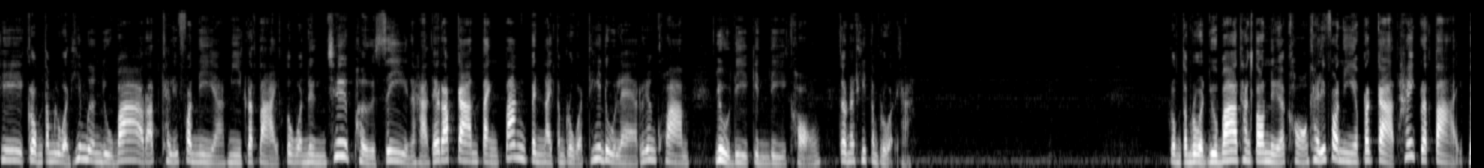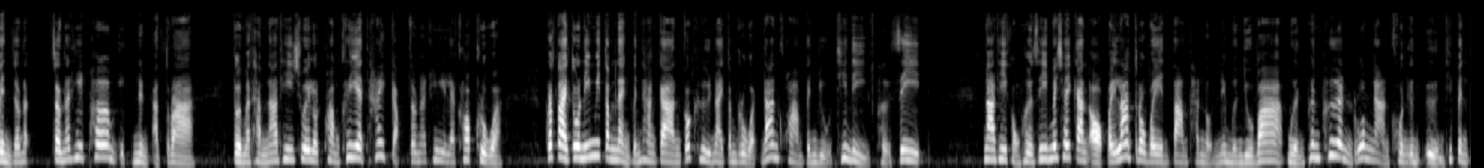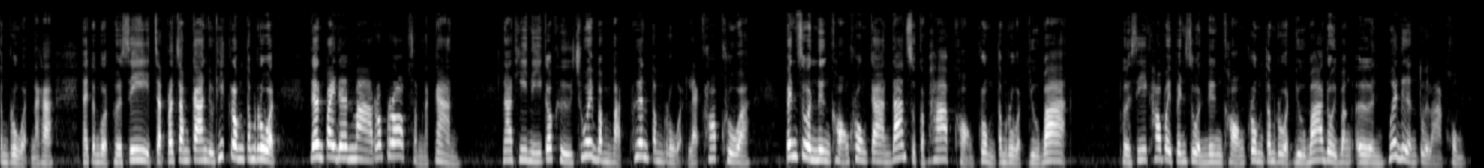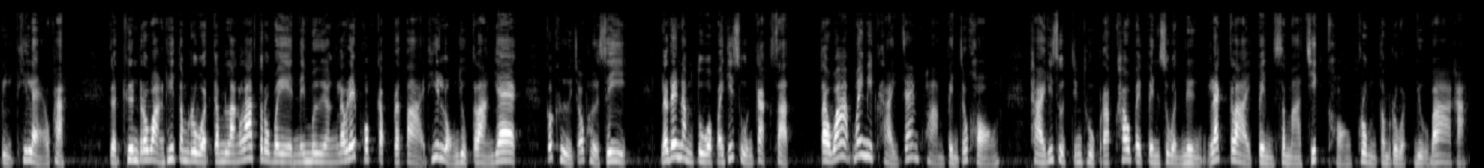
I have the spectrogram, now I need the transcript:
ที่กรมตำรวจที่เมืองยูบารัฐแคลิฟอร์เนีย มีกระต่ายตัวหนึ่งชื่อเพอร์ซี่นะคะ ได้รับการแต่งตั้งเป็นนายตำรวจที่ดูแลเรื่องความอยู่ดีกินดีของเจ้าหน้าที่ตำรวจค่ะกรมตำรวจยูบาทางตอนเหนือของแคลิฟอร์เนียประกาศให้กระต่ายเป็นเจ้าเจ้าหน้าที่เพิ่มอีกหนึ่งอัตรา โดยมาทำหน้าที่ช่วยลดความเครียดให้กับเจ้าหน้าที่และครอบครัว กระต่ายตัวนี้มีตำแหน่งเป็นทางการก็คือนายตำรวจด้านความเป็นอยู่ที่ดีเพอร์ซี่หน้าที่ของเพอร์ซี่ไม่ใช่การออกไปลาดตระเวนตามถนนในเมืองยูบาเหมือนเพื่อนๆ ร่วมงานคนอื่นๆ ที่เป็นตำรวจนะคะนายตำรวจเพอร์ซี่จะประจำการอยู่ที่กรมตำรวจ เดินไปเดินมารอบๆสำนักงาน หน้าที่นี้ก็คือช่วยบำบัดเพื่อนตำรวจและครอบครัว เป็นส่วนหนึ่งของโครงการด้านสุขภาพของกรมตำรวจยูบา อร์ซี่เข้าไปเป็นส่วนหนึ่งของกรมตำรวจยูบ้าโดยบังเอิญ เมื่อเดือนตุลาคมปีที่แล้วค่ะ เกิดขึ้นระหว่างที่ตำรวจกำลังลาดตระเวนในเมือง แล้วได้พบกับกระต่ายที่หลงอยู่กลางแยก ก็คือเจ้าเพอร์ซี่ แล้วได้นำตัวไปที่ศูนย์กักสัตว์ แต่ว่าไม่มีใครแจ้งความเป็นเจ้าของท้ายที่สุดจึงถูกรับเข้าไปเป็นส่วนหนึ่ง และกลายเป็นสมาชิกของกรมตำรวจยูบ้าค่ะ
